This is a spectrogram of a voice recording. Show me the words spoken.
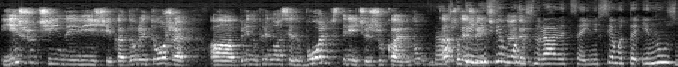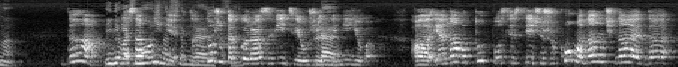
Есть жучиные вещи, которые тоже а, приносит боль встречи с жуками. Ну, да, что ты не всем наверное. можешь нравиться, и не всем это и нужно. Да, и невозможно всем это нравится. тоже такое развитие уже да. для нее. А, и она вот тут после встречи с жуком, она начинает, да,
